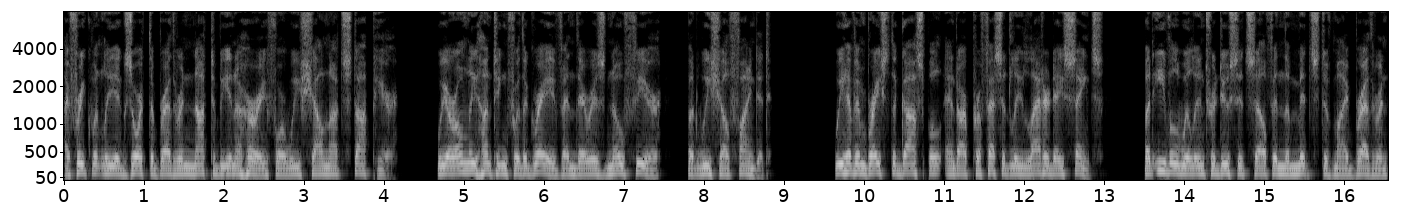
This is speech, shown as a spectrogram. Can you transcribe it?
I frequently exhort the brethren not to be in a hurry, for we shall not stop here. We are only hunting for the grave, and there is no fear, but we shall find it. We have embraced the gospel and are professedly Latter-day Saints, but evil will introduce itself in the midst of my brethren,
